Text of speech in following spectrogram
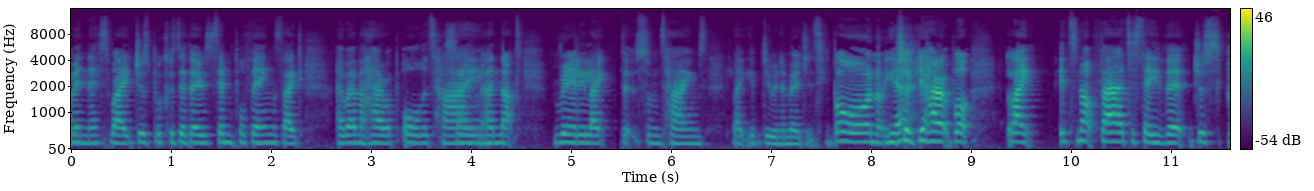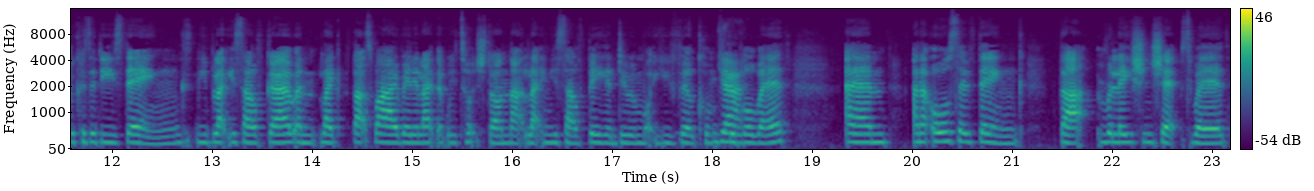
Mm. in this way just because of those simple things like I wear my hair up all the time Same. and that's really like that sometimes like you do an emergency born or you Yeah. took your hair up but like it's not fair to say that just because of these things you've let yourself go. And like that's why I really like that we touched on that letting yourself be and doing what you feel comfortable with. Um and I also think that relationships with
